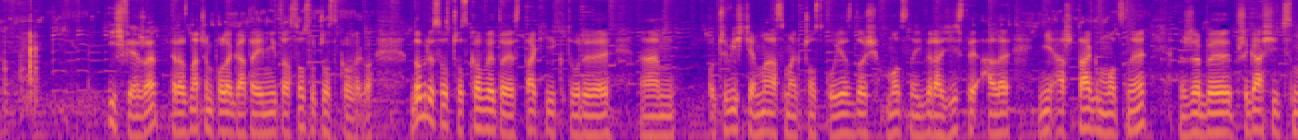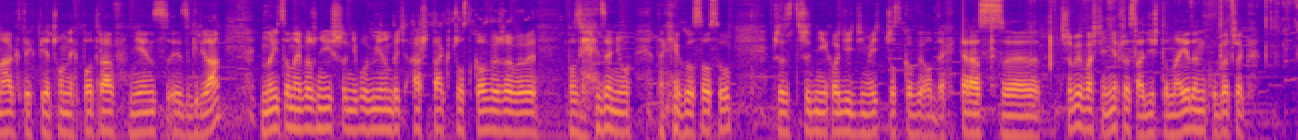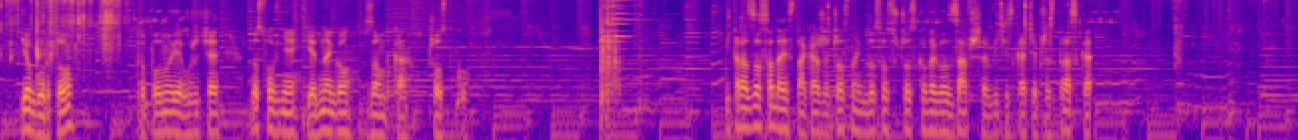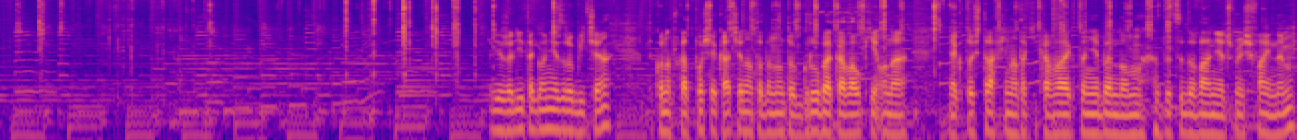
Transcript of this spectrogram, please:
i świeże. Teraz na czym polega tajemnica sosu czosnkowego? Dobry sos czosnkowy to jest taki, który em, oczywiście ma smak czosnku, jest dość mocny i wyrazisty, ale nie aż tak mocny, żeby przygasić smak tych pieczonych potraw, mięs z grilla. No i co najważniejsze, nie powinien być aż tak czosnkowy, żeby po zjedzeniu takiego sosu przez 3 dni chodzić i mieć czosnkowy oddech. Teraz, e, żeby właśnie nie przesadzić, to na jeden kubeczek jogurtu proponuję użycie dosłownie jednego ząbka czosnku. I teraz zasada jest taka, że czosnek do sosu czosnkowego zawsze wyciskacie przez praskę. Jeżeli tego nie zrobicie, tylko na przykład posiekacie, no to będą to grube kawałki. One, jak ktoś trafi na taki kawałek, to nie będą zdecydowanie czymś fajnym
